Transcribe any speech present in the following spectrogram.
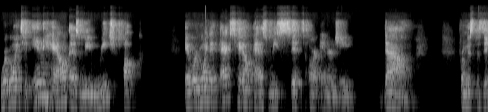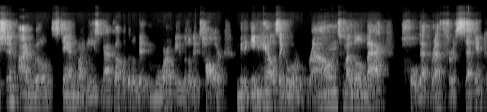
We're going to inhale as we reach up, and we're going to exhale as we sit our energy down. From this position, I will stand my knees back up a little bit more. I'll be a little bit taller. I'm going to inhale as I go around to my little back. Hold that breath for a second.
